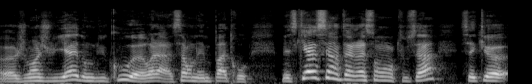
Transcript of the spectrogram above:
euh, juin-juillet. Donc du coup, euh, voilà, ça on n'aime pas trop. Mais ce qui est assez intéressant dans tout ça, c'est que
